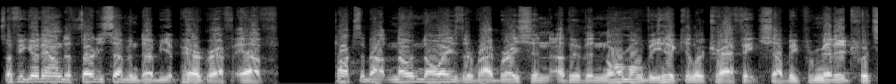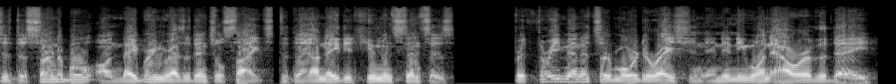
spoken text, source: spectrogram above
So if you go down to 37W paragraph F, talks about no noise or vibration other than normal vehicular traffic shall be permitted which is discernible on neighboring residential sites to the unaided human senses for three minutes or more duration in any one hour of the day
